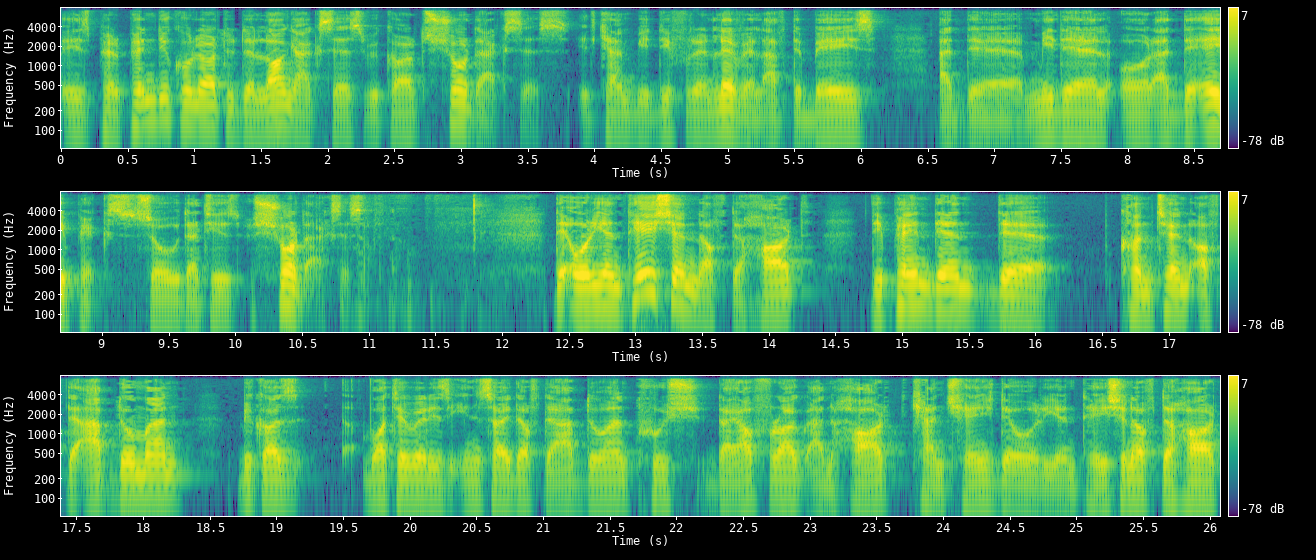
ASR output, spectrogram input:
is perpendicular to the long axis we call short axis. It can be different level at the base, at the middle, or at the apex. So that is short axis of them. The orientation of the heart dependent the content of the abdomen because whatever is inside of the abdomen push diaphragm and heart can change the orientation of the heart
